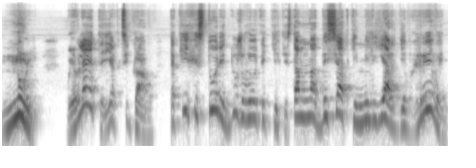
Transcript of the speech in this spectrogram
Нуль. Уявляєте, як цікаво? Таких історій дуже велика кількість. Там на десятки мільярдів гривень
